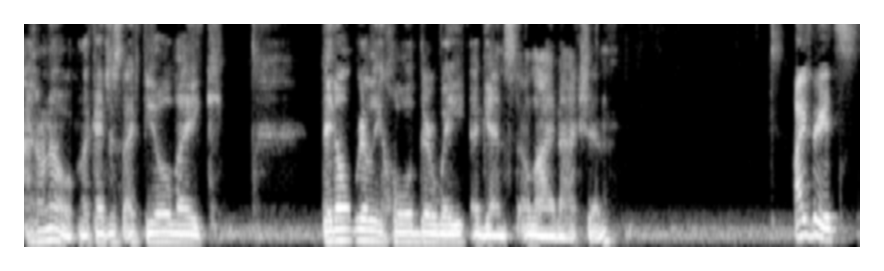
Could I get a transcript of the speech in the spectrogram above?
i don't know like i just i feel like they don't really hold their weight against a live action I agree. It's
